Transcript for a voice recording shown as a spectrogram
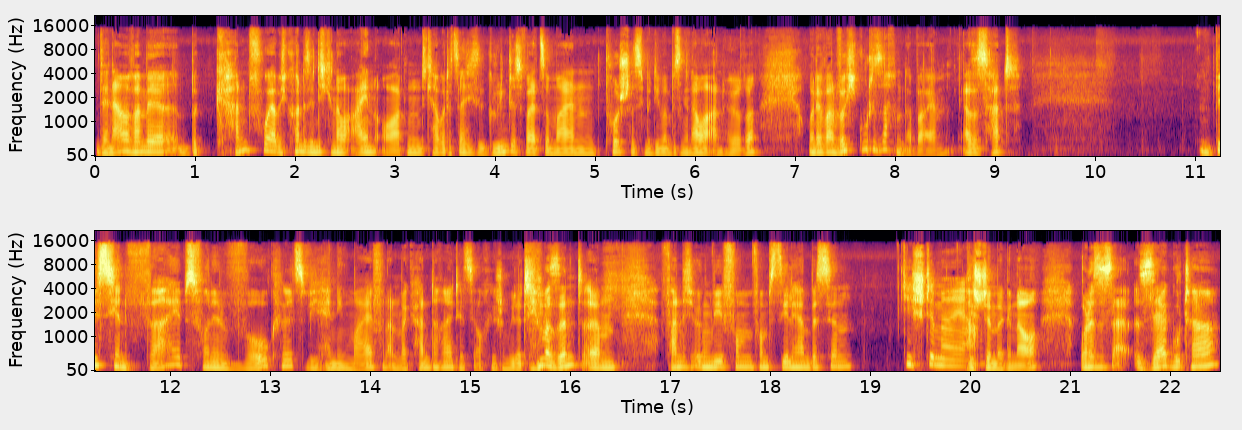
Der Name war mir bekannt vorher, aber ich konnte sie nicht genau einordnen. Ich glaube tatsächlich, Green Juice war jetzt so mein Push, dass ich mir die mal ein bisschen genauer anhöre. Und da waren wirklich gute Sachen dabei. Also es hat ein bisschen Vibes von den Vocals, wie Henning Mai von Anne Kantereit, die jetzt auch hier schon wieder Thema sind, ähm, fand ich irgendwie vom, vom Stil her ein bisschen Die Stimme, ja. die Stimme, genau. Und es ist ein sehr guter,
